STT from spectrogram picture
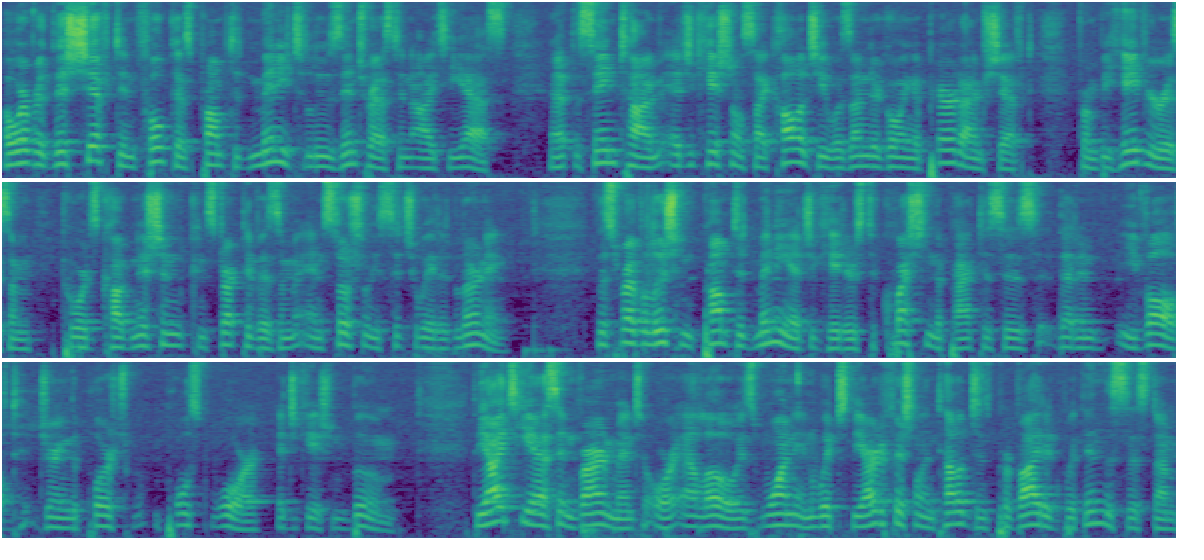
However, this shift in focus prompted many to lose interest in ITS, and at the same time, educational psychology was undergoing a paradigm shift from behaviorism towards cognition, constructivism, and socially situated learning. This revolution prompted many educators to question the practices that evolved during the post war education boom. The ITS environment, or LO, is one in which the artificial intelligence provided within the system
